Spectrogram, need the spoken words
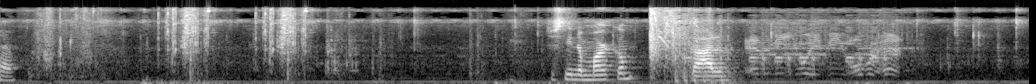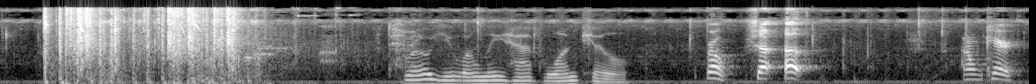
Okay. Just need to mark him. Got him. Enemy UAV overhead. Bro, you only have one kill. Bro, shut up. I don't care.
